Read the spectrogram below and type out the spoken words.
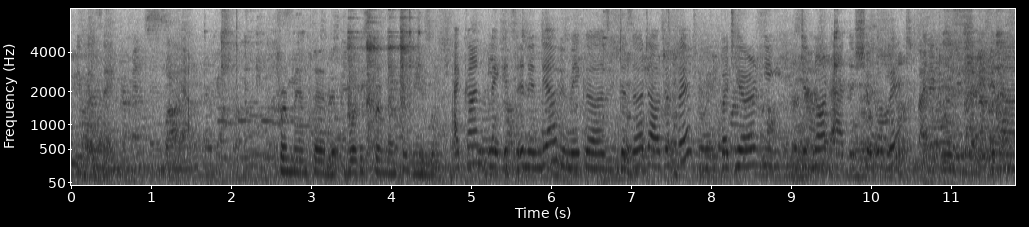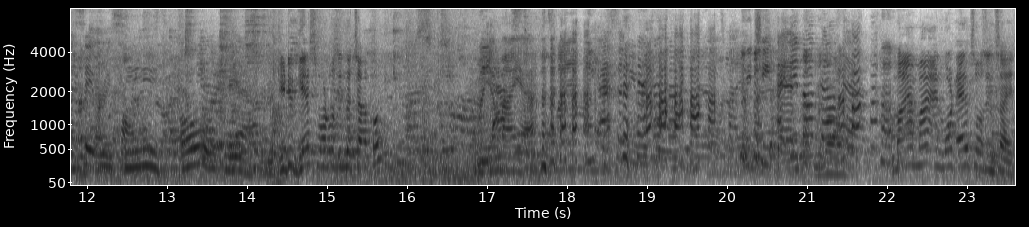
you can say. Yeah. Fermented. What is fermented mean? I can't like it's in India we make a dessert out of it, but here he did not add the sugar bit and it was in a savory form. Oh, okay. Did you guess what was in the charcoal? Maya Maya. He asked if we We cheated. I did not tell them. Maya Maya, and what else was inside?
